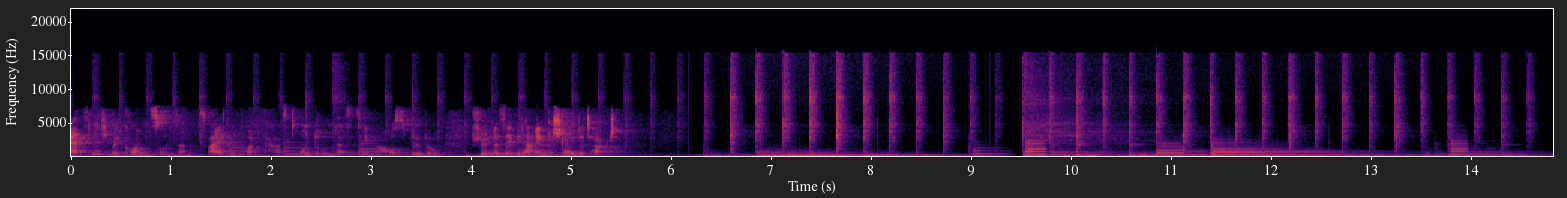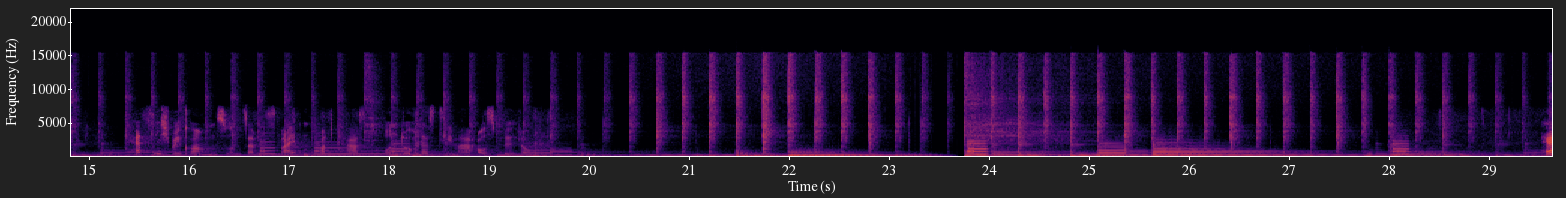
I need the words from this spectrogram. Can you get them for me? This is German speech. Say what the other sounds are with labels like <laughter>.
Herzlich willkommen zu unserem zweiten Podcast rund um das Thema Ausbildung. Schön, dass ihr wieder eingeschaltet habt. Herzlich willkommen zu unserem zweiten Podcast rund um das Thema Ausbildung.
